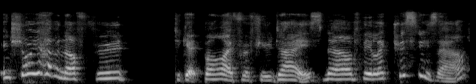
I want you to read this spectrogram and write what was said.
ensure you have enough food to get by for a few days. Now, if the electricity's out,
